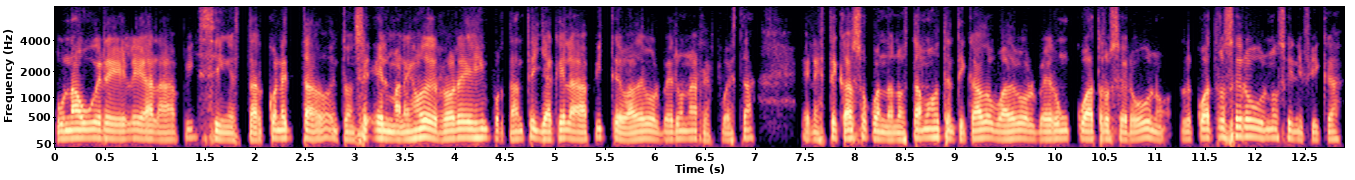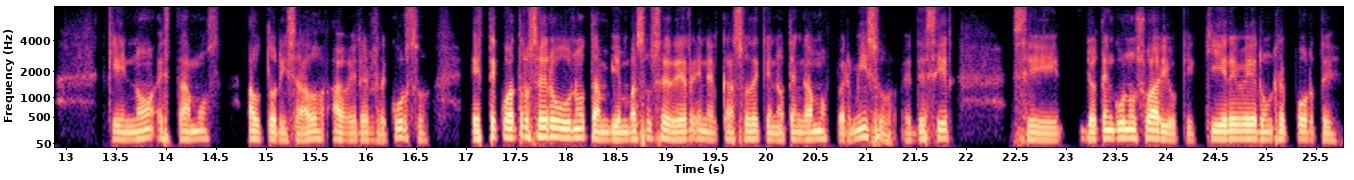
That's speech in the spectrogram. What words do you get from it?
una URL a la API sin estar conectado. Entonces, el manejo de errores es importante ya que la API te va a devolver una respuesta. En este caso, cuando no estamos autenticados, va a devolver un 401. El 401 significa que no estamos autorizados a ver el recurso. Este 401 también va a suceder en el caso de que no tengamos permiso. Es decir, si yo tengo un usuario que quiere ver un reporte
